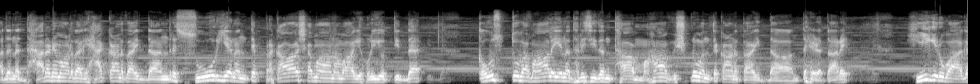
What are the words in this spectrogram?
ಅದನ್ನು ಧಾರಣೆ ಮಾಡಿದಾಗ ಹ್ಯಾಕ್ ಕಾಣ್ತಾ ಇದ್ದ ಅಂದರೆ ಸೂರ್ಯನಂತೆ ಪ್ರಕಾಶಮಾನವಾಗಿ ಹೊಳೆಯುತ್ತಿದ್ದ ಕೌಸ್ತುಭ ಮಾಲೆಯನ್ನು ಧರಿಸಿದಂಥ ಮಹಾವಿಷ್ಣುವಂತೆ ಕಾಣ್ತಾ ಇದ್ದ ಅಂತ ಹೇಳ್ತಾರೆ. ಹೀಗಿರುವಾಗ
